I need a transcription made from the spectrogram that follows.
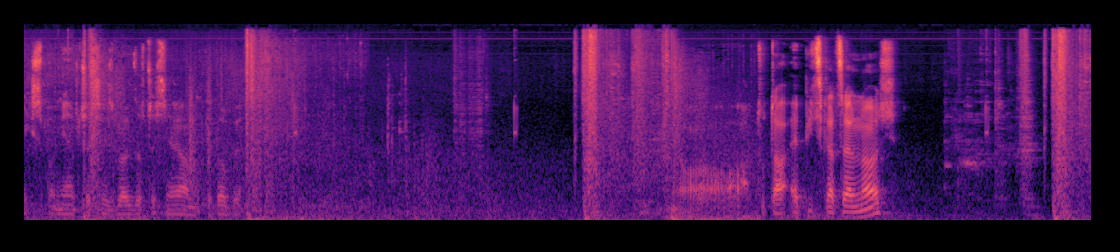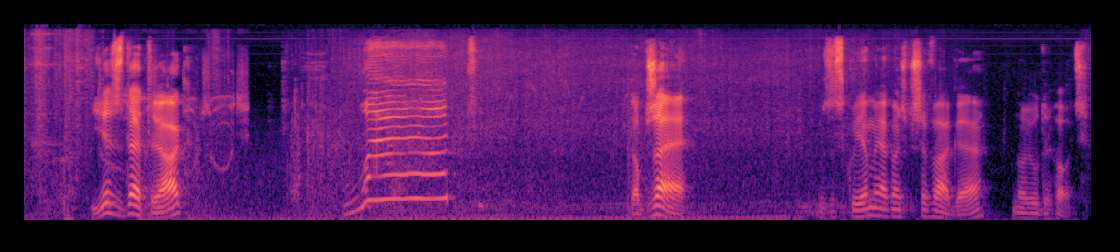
Jak wspomniałem wcześniej, jest bardzo wcześnie rano, to dobre. O, tu ta epicka celność. Jest detrak. What? Dobrze. Uzyskujemy jakąś przewagę. No Rudy, chodź.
